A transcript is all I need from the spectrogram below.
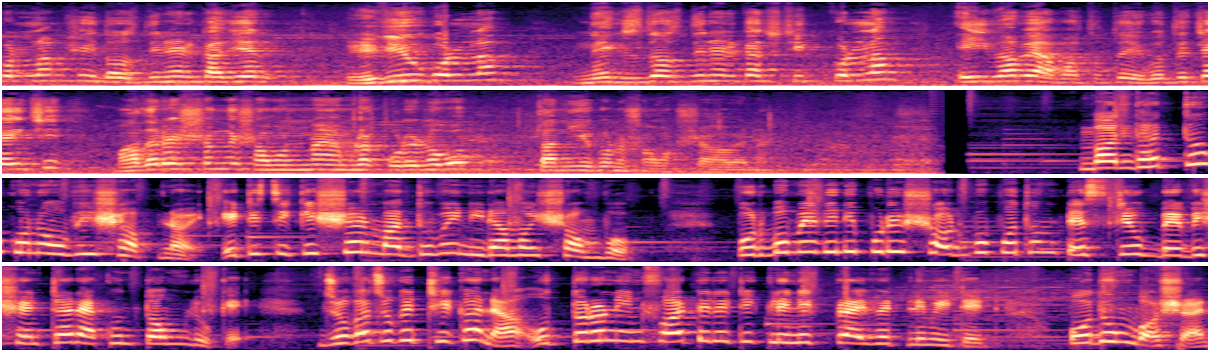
করলাম, সেই দশ দিনের কাজের রিভিউ করলাম। নেক্সট দশ দিনের কাজ ঠিক করলাম, এইভাবে আপাতত এগোতে চাইছি। মাদারের সঙ্গে সমন্বয় আমরা করে নেব, তা নিয়ে কোনো সমস্যা হবে না। বন্ধ্যাত্ব কোনো অভিশাপ নয়, এটি চিকিৎসার মাধ্যমে নিরাময় সম্ভব। পূর্ব মেদিনীপুরের সর্বপ্রথম টেস্ট টিউব বেবি সেন্টার এখন তমলুকে। যোগাযোগের ঠিকানা উত্তরণ ইনফার্টিলিটি ক্লিনিক প্রাইভেট লিমিটেড পদুম বসান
